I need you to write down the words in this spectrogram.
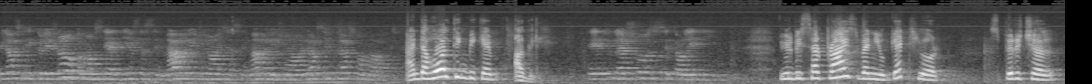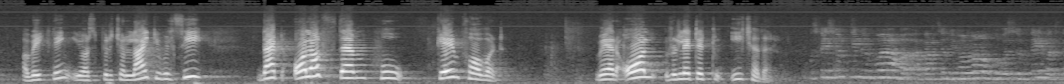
et, lorsque, et que les gens ont commencé à dire ça c'est ma religion et ça c'est ma religion, alors ces fleurs sont mortes. And the whole thing became ugly. Et toute la chose s'est enlaidie. You will be surprised when you get your spiritual awakening, your spiritual light, you will see that all of them who came forward were all related to each other. Vous serez surpris de voir, à partir du moment où vous recevrez votre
